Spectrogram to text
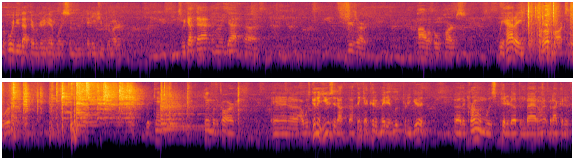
before we do that, though, we're gonna hit them with some adhesion promoter. So we got that, and we got uh, here's our pile of old parts. We had a glove box door that came came with a car, and uh, I was gonna use it. I, I think I could have made it look pretty good. Uh, the chrome was pitted up and bad on it, but I could have.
